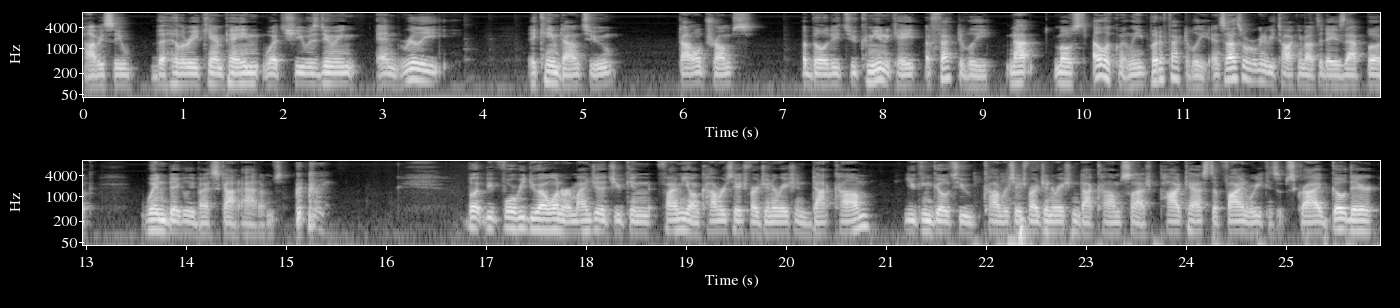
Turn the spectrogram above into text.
obviously the Hillary campaign, what she was doing, and really it came down to Donald Trump's ability to communicate effectively, not most eloquently, but effectively. And so that's what we're going to be talking about today is that book, Win Bigly by Scott Adams. but before we do, I want to remind you that you can find me on conversationfourgeneration.com. You can go to conversationfourgeneration.com slash podcast to find where you can subscribe. Go there,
